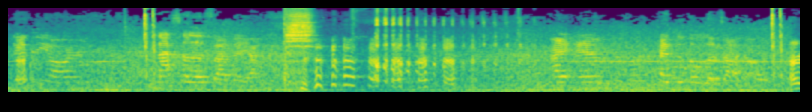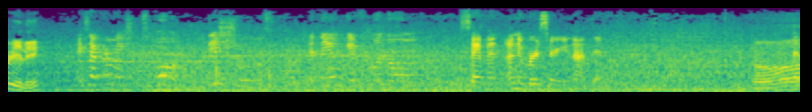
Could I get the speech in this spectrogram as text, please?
Gen Z yarn. Nasa Lazada yan. I am head to toe Lazada. Oh, really? Except for my shoes. Oh, these shoes, ito yung gift mo nung 7th anniversary natin. Ah. Oh.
